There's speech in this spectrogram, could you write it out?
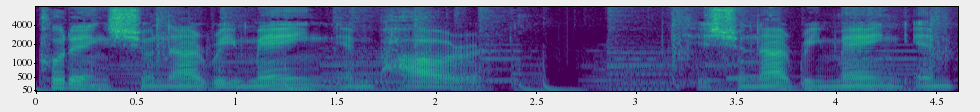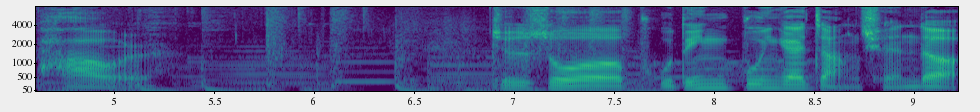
：“Putin should not remain in power. He should not remain in power.” 就是说，普丁不应该掌权的。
